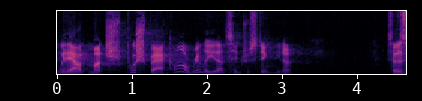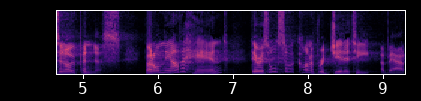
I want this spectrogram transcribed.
without much pushback. Oh, really? That's interesting, you know. So there's an openness. But on the other hand, there is also a kind of rigidity about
